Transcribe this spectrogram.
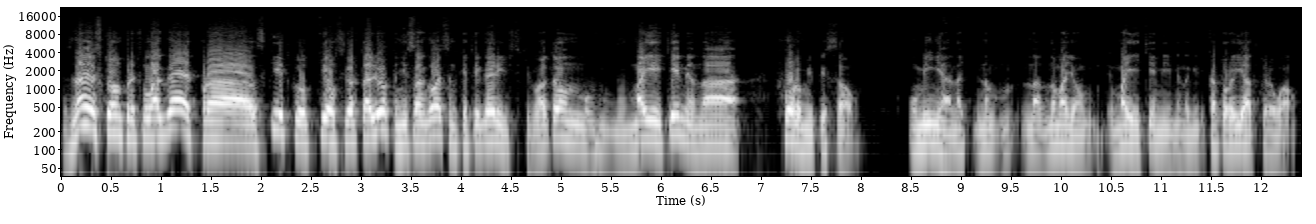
Знаю, что он предполагает про скидку тел с вертолета, не согласен категорически. Это он в моей теме на форуме писал. У меня, на, на, на моем, моей теме именно, которую я открывал.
